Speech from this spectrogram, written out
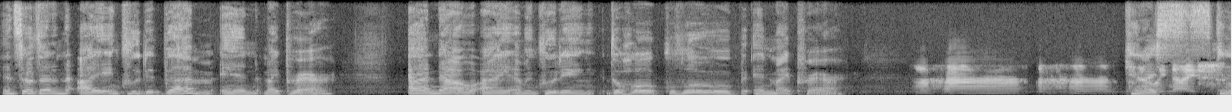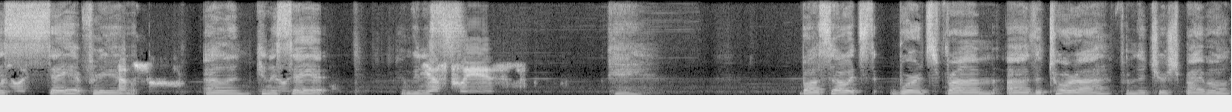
And so then I included them in my prayer. And now I am including the whole globe in my prayer. Uh-huh, uh-huh. Can really I nice. can really. I say it for you, Ellen? Can really. I say it? I'm gonna yes, s- please. Okay. Well, so it's words from uh, the Torah, from the Jewish Bible.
